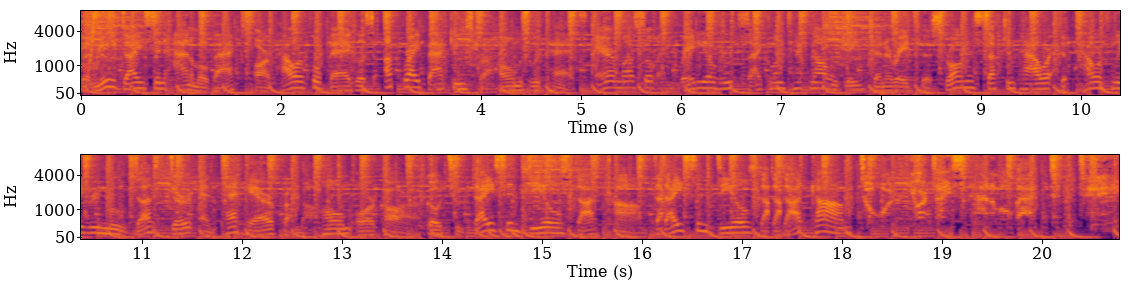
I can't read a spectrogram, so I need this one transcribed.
The new Dyson Animal Vacs are powerful bagless upright vacuums for homes with pets. Air muscle and Radial Root Cyclone technology generates the strongest suction power to powerfully remove dust, dirt, and pet hair from the home or car. Go to DysonDeals.com. DysonDeals.com to order your Dyson Animal Vac today.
